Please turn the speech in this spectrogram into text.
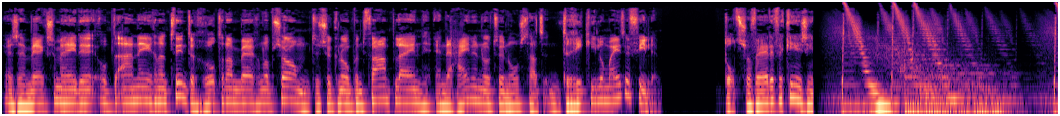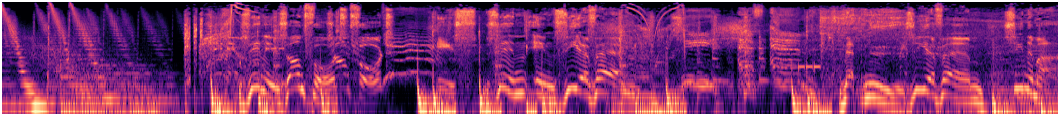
Er zijn werkzaamheden op de A29 Rotterdam-Bergen-op-Zoom. Tussen knooppunt Vaanplein en de Heinenoordtunnel staat 3 kilometer file. Tot zover de verkeersin. Zin in Zandvoort, Zandvoort is zin in ZFM. ZFM. Met nu ZFM Cinema.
